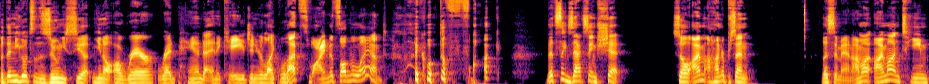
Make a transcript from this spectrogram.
but then you go to the zoo and you see a you know a rare red panda in a cage and you're like well that's fine it's on the land like what the fuck that's the exact same shit so i'm 100% listen man i'm on, i'm on team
